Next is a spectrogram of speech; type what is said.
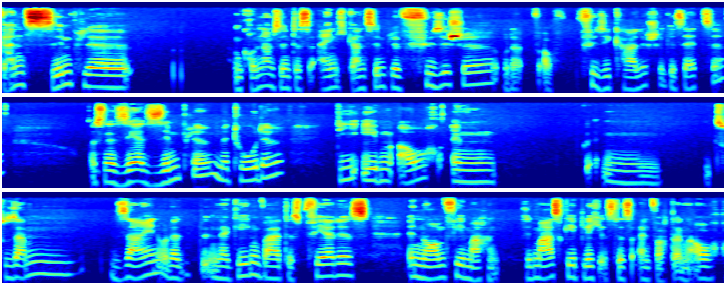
ganz simple, im Grunde genommen sind das eigentlich ganz simple physische oder auch physikalische Gesetze. Das ist eine sehr simple Methode, die eben auch im, im Zusammensein oder in der Gegenwart des Pferdes enorm viel machen. Maßgeblich ist es einfach dann auch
